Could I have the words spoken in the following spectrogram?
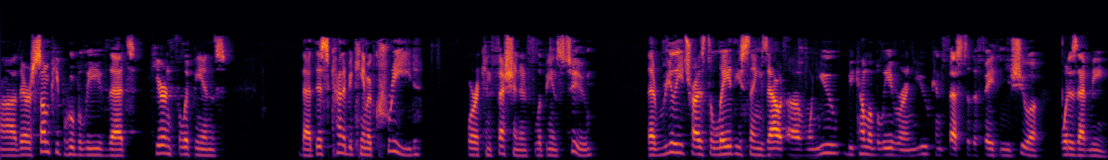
uh, there are some people who believe that here in Philippians, that this kind of became a creed or a confession in Philippians 2 that really tries to lay these things out of when you become a believer and you confess to the faith in Yeshua, what does that mean?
